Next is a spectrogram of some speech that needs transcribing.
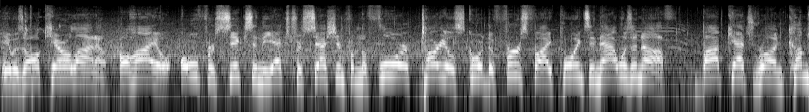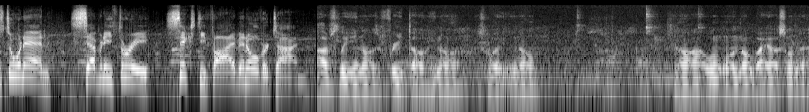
it was all Carolina. Ohio 0 for 6 in the extra session from the floor. Tar Heels scored the first five points, and that was enough. Bobcats run comes to an end, 73-65 in overtime. Obviously, you know, it's a free throw, you know, it's what, you know, you know, I wouldn't want nobody else on the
